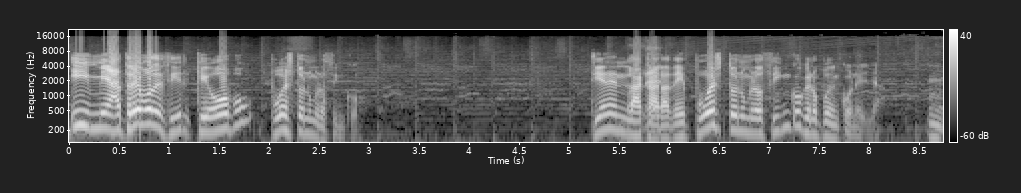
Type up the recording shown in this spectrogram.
Y me atrevo a decir que Ovo puesto número 5. Tienen la cara de puesto número 5 que no pueden con ella. Mm.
